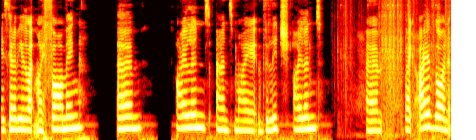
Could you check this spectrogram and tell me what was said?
is going to be like my farming um island and my village island. Um, like I have gone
